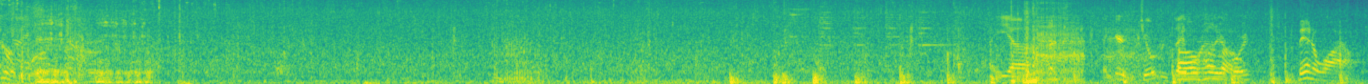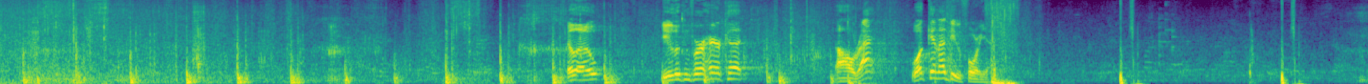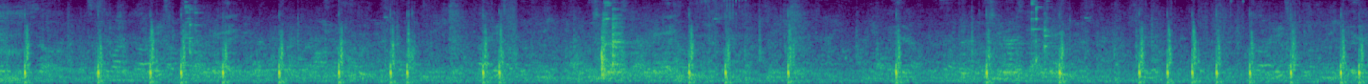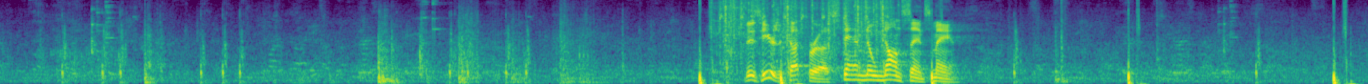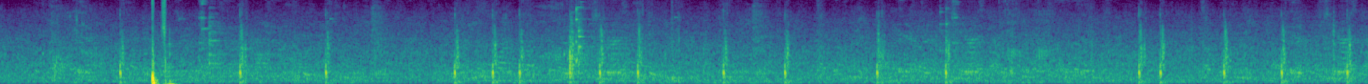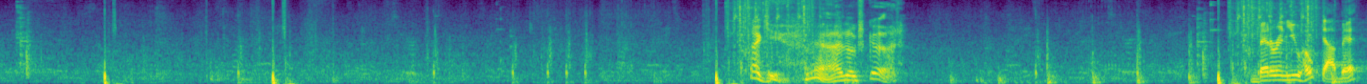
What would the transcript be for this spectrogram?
Uh, oh, around here hello. for you. Been a while. Hello? You looking for a haircut? All right. What can I do for you? This here's a cut for a stand no nonsense man. Thank you. Yeah, that looks good. Better than you hoped, I bet.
